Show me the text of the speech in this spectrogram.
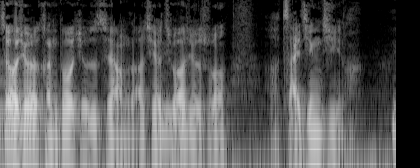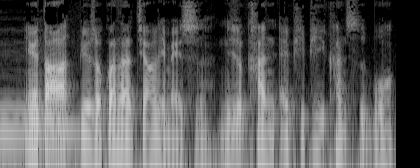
所以我觉得很多就是这样子，而且主要就是说啊，宅经济嘛。嗯，因为大家比如说关在家里没事，你就看 A P P 看直播，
